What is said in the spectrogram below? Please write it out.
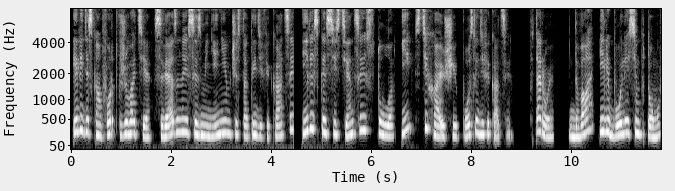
или дискомфорт в животе, связанные с изменением частоты дефекации или с консистенцией стула и стихающие после дефекации. Второе. Два или более симптомов,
